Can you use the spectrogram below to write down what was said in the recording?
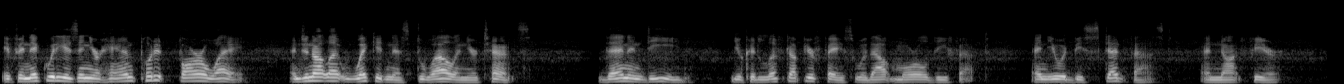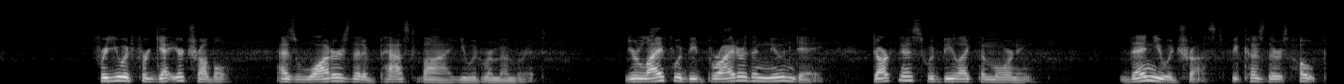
if iniquity is in your hand, put it far away, and do not let wickedness dwell in your tents. Then indeed you could lift up your face without moral defect, and you would be steadfast and not fear. For you would forget your trouble, as waters that have passed by you would remember it. Your life would be brighter than noonday Darkness would be like the morning. Then you would trust, because there's hope,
